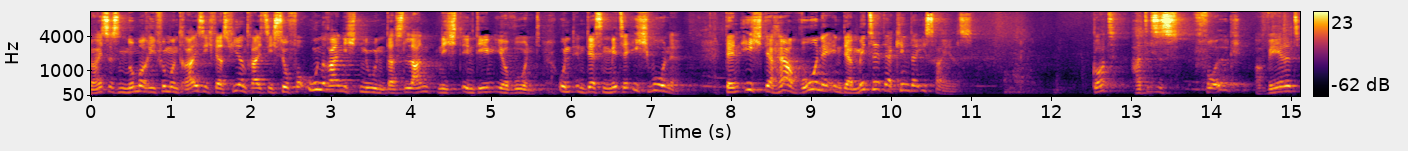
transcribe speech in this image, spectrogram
So heißt es in Numeri 35, Vers 34, so verunreinigt nun das Land nicht, in dem ihr wohnt und in dessen Mitte ich wohne. Denn ich, der Herr, wohne in der Mitte der Kinder Israels. Gott hat dieses Volk erwählt,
